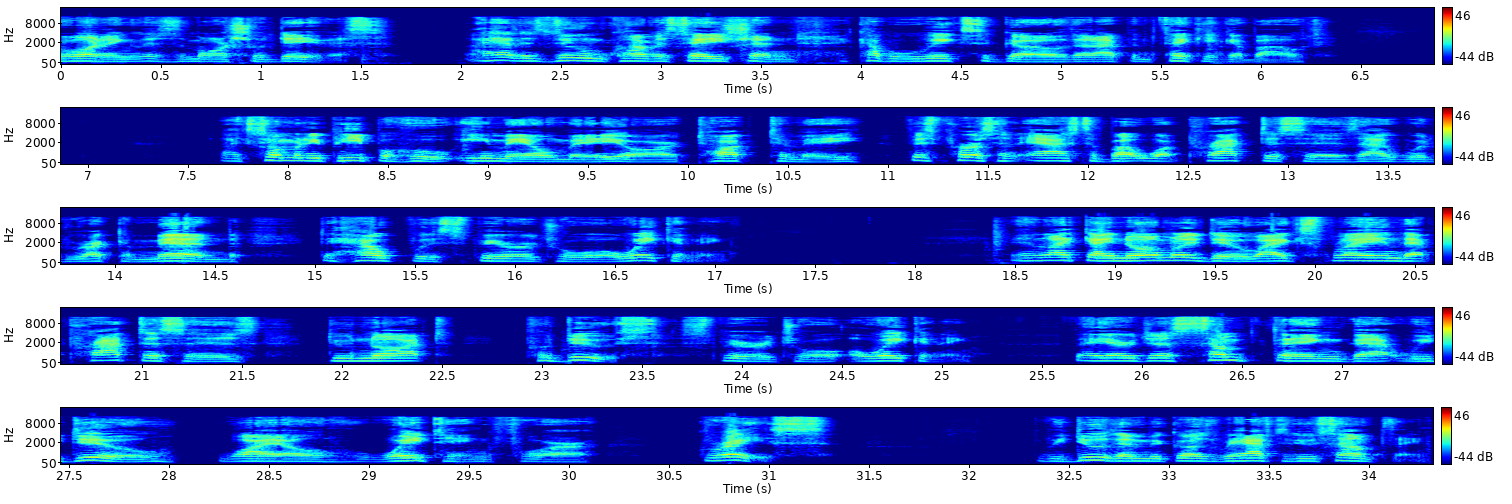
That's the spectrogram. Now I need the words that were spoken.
Morning, this is Marshall Davis. I had a Zoom conversation a couple of weeks ago that I've been thinking about. Like so many people who email me or talk to me, this person asked about what practices I would recommend to help with spiritual awakening. And like I normally do, I explain that practices do not produce spiritual awakening. They are just something that we do while waiting for grace. We do them because we have to do something.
